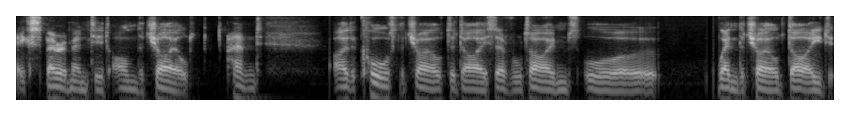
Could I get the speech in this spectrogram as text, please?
experimented on the child and either caused the child to die several times or when the child died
